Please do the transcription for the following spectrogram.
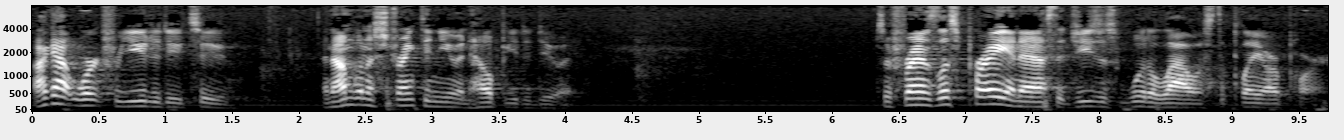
I got work for you to do too. And I'm going to strengthen you and help you to do it. So, friends, let's pray and ask that Jesus would allow us to play our part,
